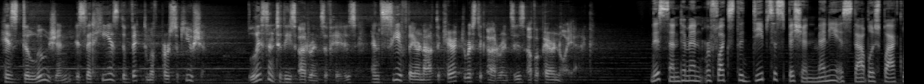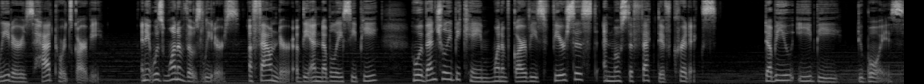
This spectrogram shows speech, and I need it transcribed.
His delusion is that he is the victim of persecution Listen to these utterances of his and see if they are not the characteristic utterances of a paranoiac. This sentiment reflects the deep suspicion many established black leaders had towards Garvey. And it was one of those leaders, a founder of the NAACP, who eventually became one of Garvey's fiercest and most effective critics W.E.B. Du Bois.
